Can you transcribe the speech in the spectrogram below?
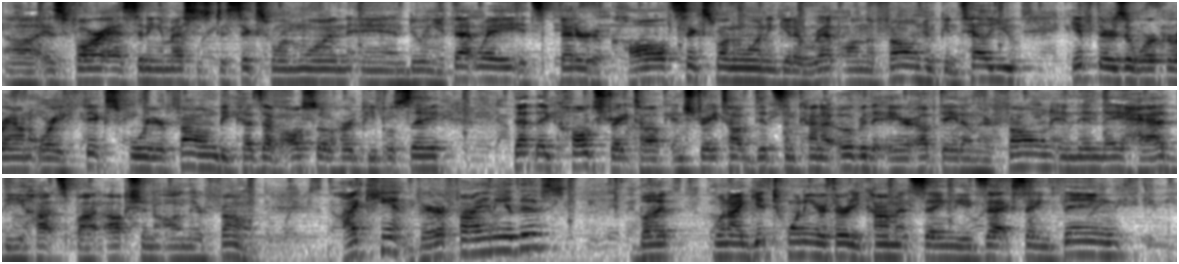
Uh, as far as sending a message to 611 and doing it that way, it's better to call 611 and get a rep on the phone who can tell you if there's a workaround or a fix for your phone. Because I've also heard people say that they called Straight Talk and Straight Talk did some kind of over the air update on their phone and then they had the hotspot option on their phone. I can't verify any of this, but when I get 20 or 30 comments saying the exact same thing,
